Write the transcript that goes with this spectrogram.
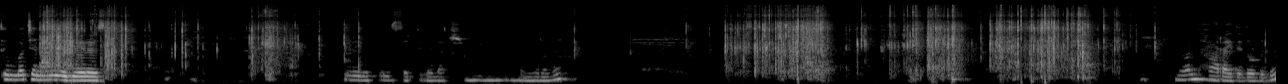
ತುಂಬ ಚೆನ್ನಾಗಿದೆ ಜ್ಯುವೆಲರ್ಸ್. ಸೆಟ್ ಇದೆ. ಲಕ್ಷ್ಮಿ ಬಂದಿರೋದು. ಒಂದು ಹಾರ ಇದೆ ದೊಡ್ಡದು.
